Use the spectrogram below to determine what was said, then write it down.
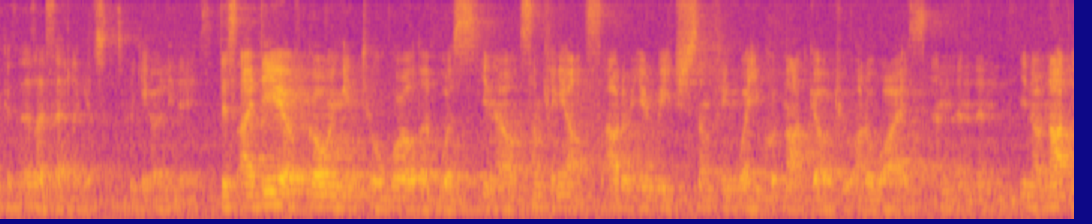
because as I said, like it's, it's really early days. This idea of going into a world that was, you know, something else, out of your reach, something where you could not go to otherwise, and, and, and you know, not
